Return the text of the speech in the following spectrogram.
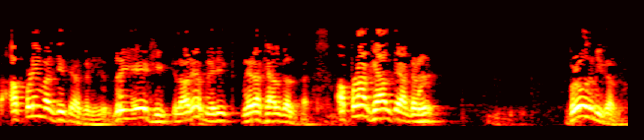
ਆਪਣੀ ਮਰਜ਼ੀ ਤਿਆਗਣੀ ਹੈ। ਨਹੀਂ, ਇਹ ਠੀਕ ਚਲਾ ਰਿਹਾ, ਮੇਰੀ, ਮੇਰਾ ਖਿਆਲ ਗਲਤ ਹੈ। ਆਪਣਾ ਖਿਆਲ ਤਿਆਗਣਾ ਵਿਰੋਧ ਨਹੀਂ ਕਰਨਾ।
